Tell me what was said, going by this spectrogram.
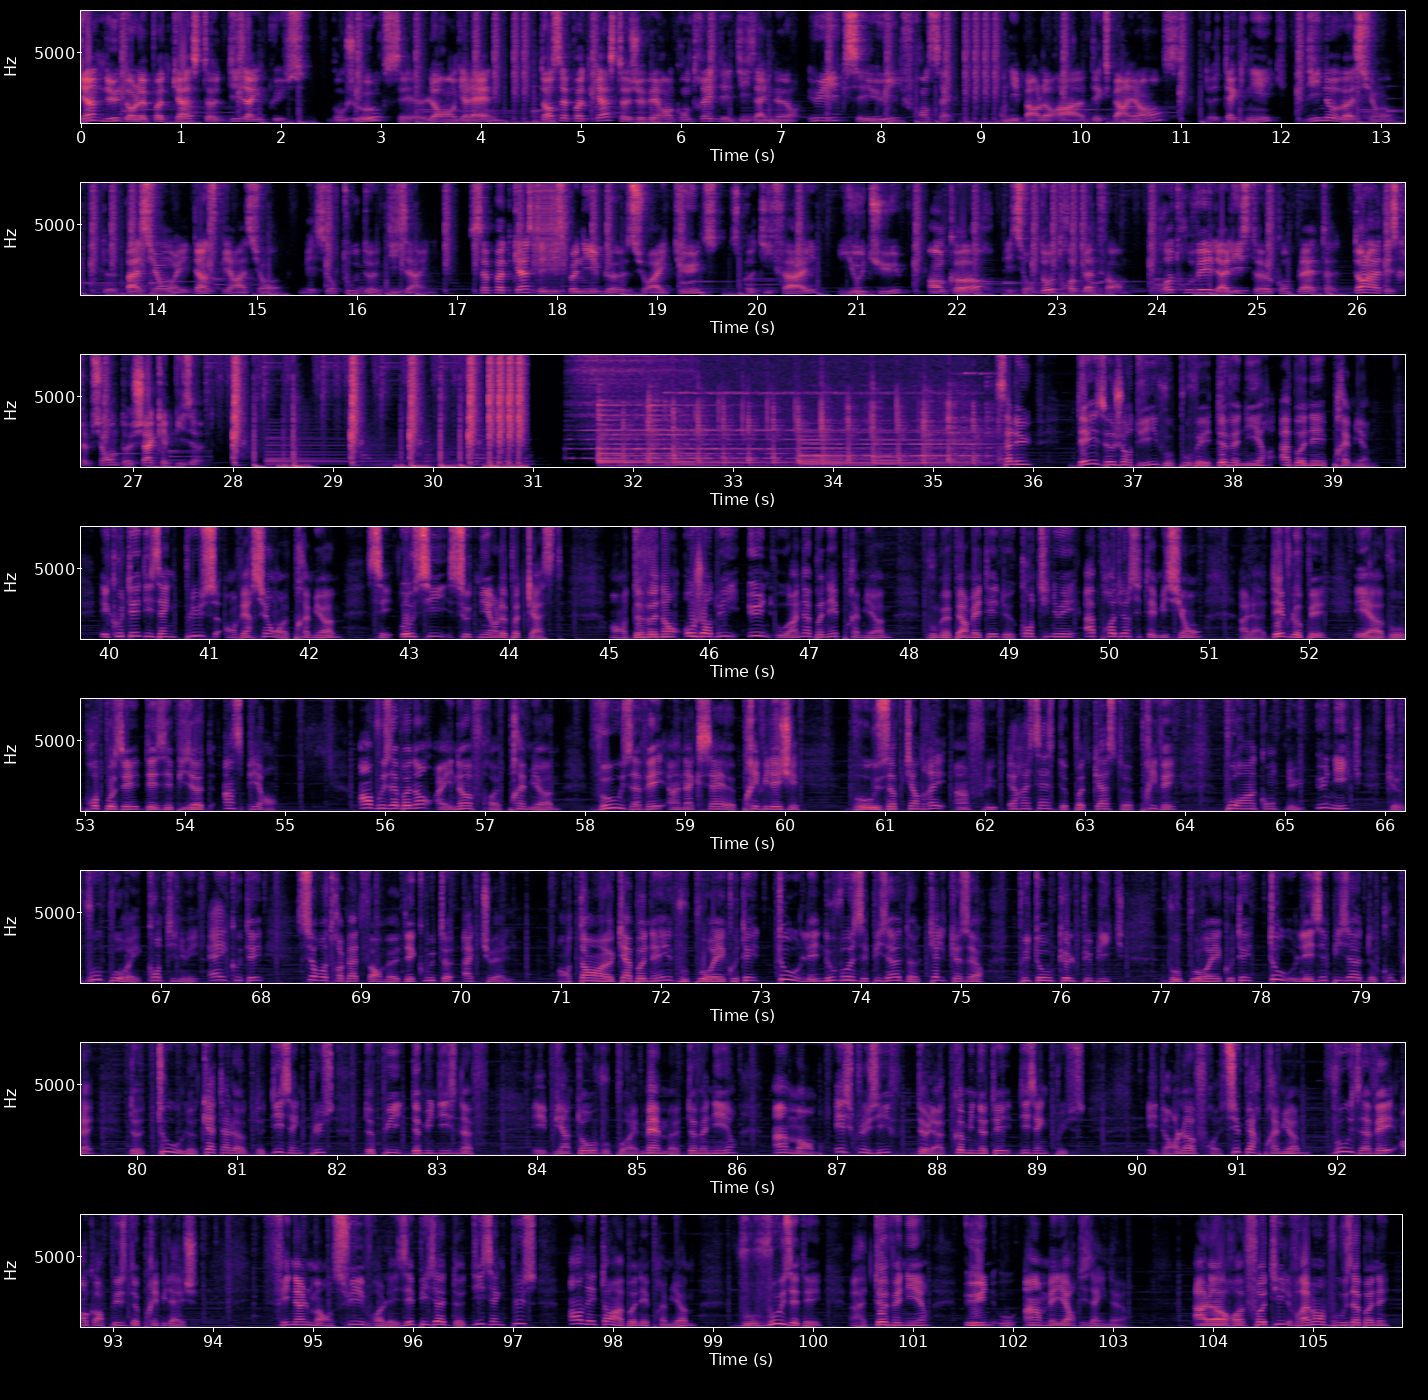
Bienvenue dans le podcast Design Plus. Bonjour, c'est Laurent Galen. Dans ce podcast, je vais rencontrer des designers UX et UI français. On y parlera d'expérience, de technique, d'innovation, de passion et d'inspiration, mais surtout de design. Ce podcast est disponible sur iTunes, Spotify, YouTube, encore et sur d'autres plateformes. Retrouvez la liste complète dans la description de chaque épisode. Salut Dès aujourd'hui, vous pouvez devenir abonné premium. Écouter Design Plus en version premium, c'est aussi soutenir le podcast. En devenant aujourd'hui une ou un abonné premium, vous me permettez de continuer à produire cette émission, à la développer et à vous proposer des épisodes inspirants. En vous abonnant à une offre premium, vous avez un accès privilégié. Vous obtiendrez un flux RSS de podcasts privés pour un contenu unique que vous pourrez continuer à écouter sur votre plateforme d'écoute actuelle. En tant qu'abonné, vous pourrez écouter tous les nouveaux épisodes quelques heures plus tôt que le public. Vous pourrez écouter tous les épisodes complets de tout le catalogue de Design Plus depuis 2019. Et bientôt, vous pourrez même devenir un membre exclusif de la communauté Design Plus. Et dans l'offre Super Premium, vous avez encore plus de privilèges. Finalement, suivre les épisodes de Design Plus en étant abonné premium vous vous aidez à devenir une ou un meilleur designer. Alors, faut-il vraiment vous abonner?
